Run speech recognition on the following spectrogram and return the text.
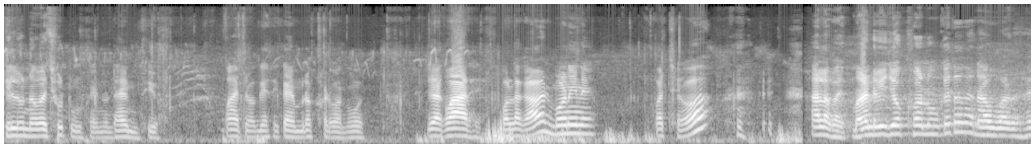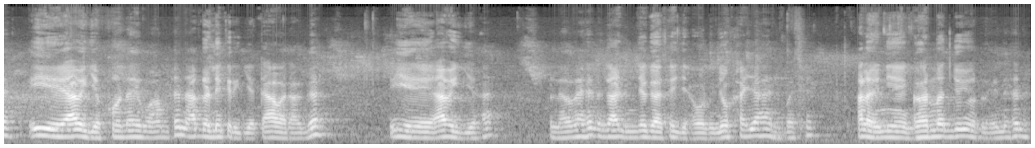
ઢીલું હવે છૂટું એનો ટાઈમ થયો. પાંચ વાગ્યાથી કાંઈ રખડવાનું હોય. જરાક વાર છે પલક આવે ને ભણીને. પછી હો. હાલો ભાઈ, માંડવી જોખવાનું કહેતો હતો ને આવવાનું છે એ આવી ગયા, ફોન આવ્યો આમ છે ને, આગળ નીકળી ગયા, ટાવર આગળ. એ આવી ગયા હા. એટલે હવે છે ને ગાડીની જગા થઈ જાય, ઓલું જોખાઈ જાય ને, પછી? હાલો, એની ઘર નથી જોયું એટલે એને હે ને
